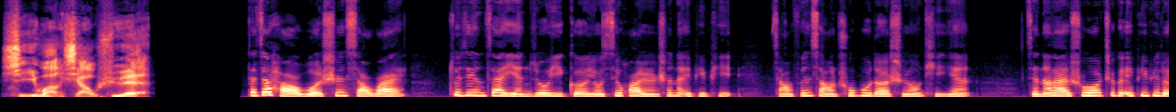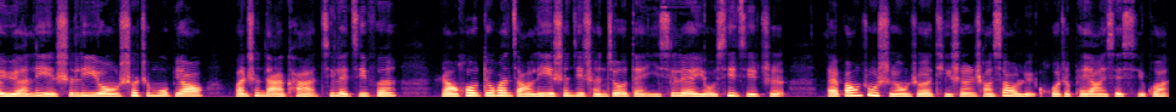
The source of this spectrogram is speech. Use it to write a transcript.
希望小学。大家好，我是小歪，最近在研究一个游戏化人生的 APP，想分享初步的使用体验。简单来说，这个 APP 的原理是利用设置目标、完成打卡、积累积分，然后兑换奖励、升级成就等一系列游戏机制，来帮助使用者提升日常效率或者培养一些习惯。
